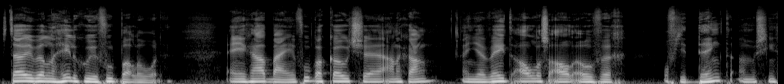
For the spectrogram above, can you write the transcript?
Stel je wil een hele goede voetballer worden. En je gaat bij een voetbalcoach eh, aan de gang. En je weet alles al over, of je denkt, misschien,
